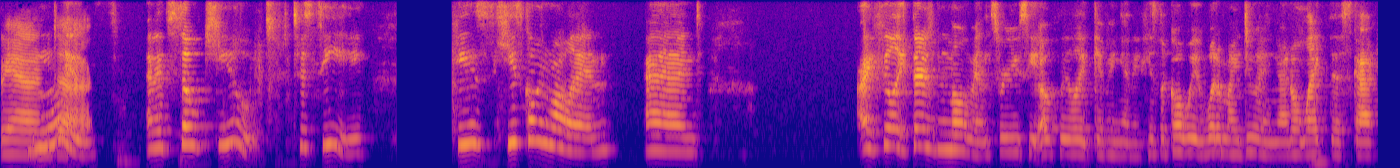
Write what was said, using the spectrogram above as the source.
and uh, and it's so cute to see. He's he's going all in, and I feel like there's moments where you see Oakley like giving in, and he's like, "Oh wait, what am I doing? I don't like this guy."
